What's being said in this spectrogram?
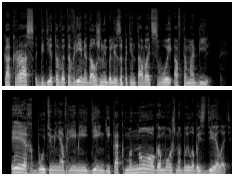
как раз где-то в это время должны были запатентовать свой автомобиль. Эх, будь у меня время и деньги, как много можно было бы сделать.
